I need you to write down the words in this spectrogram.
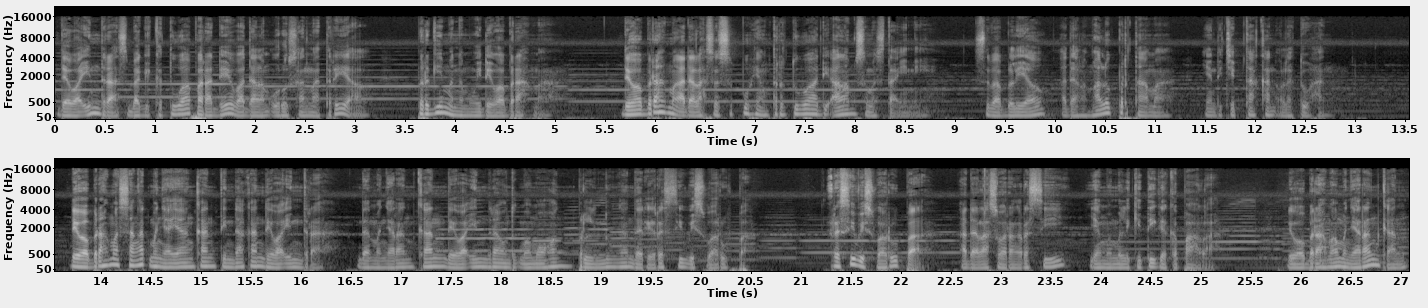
Dewa Indra sebagai ketua para dewa dalam urusan material pergi menemui Dewa Brahma. Dewa Brahma adalah sesepuh yang tertua di alam semesta ini. sebab beliau adalah makhluk pertama yang diciptakan oleh Tuhan. Dewa Brahma sangat menyayangkan tindakan Dewa Indra dan menyarankan Dewa Indra untuk memohon perlindungan dari Resi Wiswarupa. Resi Wiswarupa adalah seorang resi yang memiliki tiga kepala. Dewa Brahma menyarankan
